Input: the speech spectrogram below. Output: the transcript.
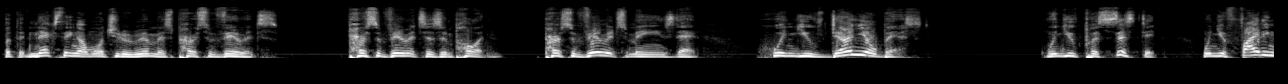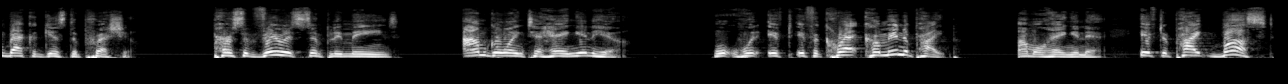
But the next thing I want you to remember is perseverance. Perseverance is important. Perseverance means that when you've done your best, when you've persisted, when you're fighting back against the pressure. Perseverance simply means I'm going to hang in here. When, if, if a crack come in the pipe, I'm going to hang in there. If the pipe bust,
